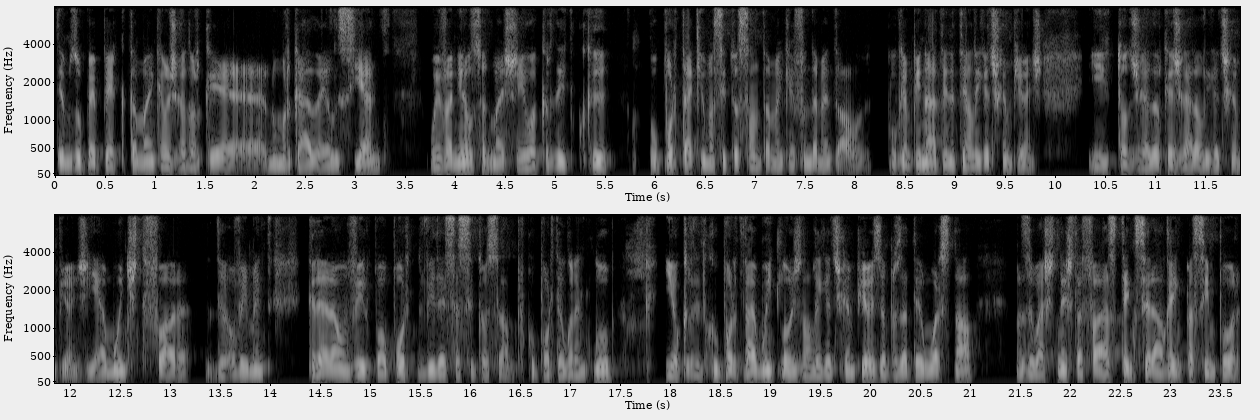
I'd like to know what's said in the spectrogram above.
Temos o PP, que também que é um jogador que é, no mercado é aliciante, o Ivan Nilsson, mas eu acredito que o Porto tem aqui uma situação também que é fundamental. O campeonato ainda tem a Liga dos Campeões e todo jogador quer jogar a Liga dos Campeões. E há muitos de fora, de, obviamente, quererão vir para o Porto devido a essa situação, porque o Porto é um grande clube e eu acredito que o Porto vai muito longe na Liga dos Campeões, apesar de ter um Arsenal, mas eu acho que nesta fase tem que ser alguém para se impor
